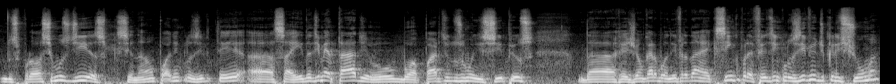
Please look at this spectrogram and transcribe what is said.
nos próximos dias, porque senão pode inclusive ter a saída de metade ou boa parte dos municípios da região carbonífera da REC. Cinco prefeitos, inclusive o de Criciúma,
